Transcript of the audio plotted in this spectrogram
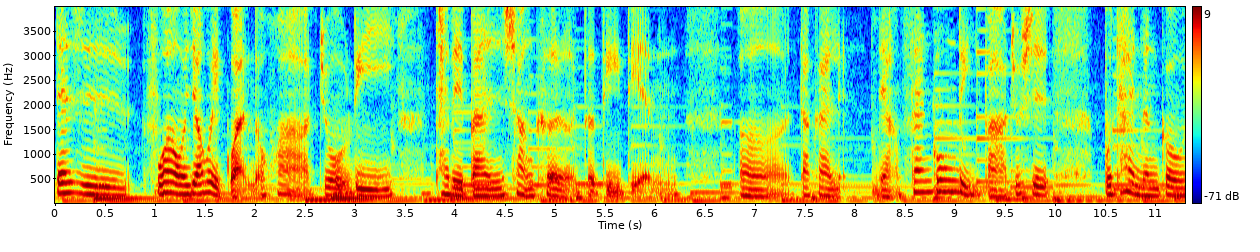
但是福华文教会馆的话，就离台北班上课的地点，呃，大概两两三公里吧，就是不太能够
